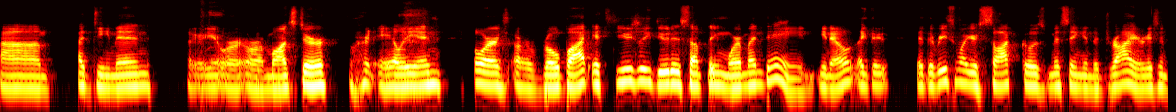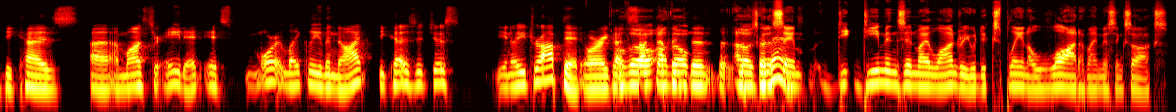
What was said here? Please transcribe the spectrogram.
um, a demon or, you know, or, or a monster or an alien or or a robot. It's usually due to something more mundane, you know, like the the- the reason why your sock goes missing in the dryer isn't because uh, a monster ate it. It's more likely than not because it just, you know, you dropped it or it got Although, sucked up although into the, the, I was going to say, de- demons in my laundry would explain a lot of my missing socks.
